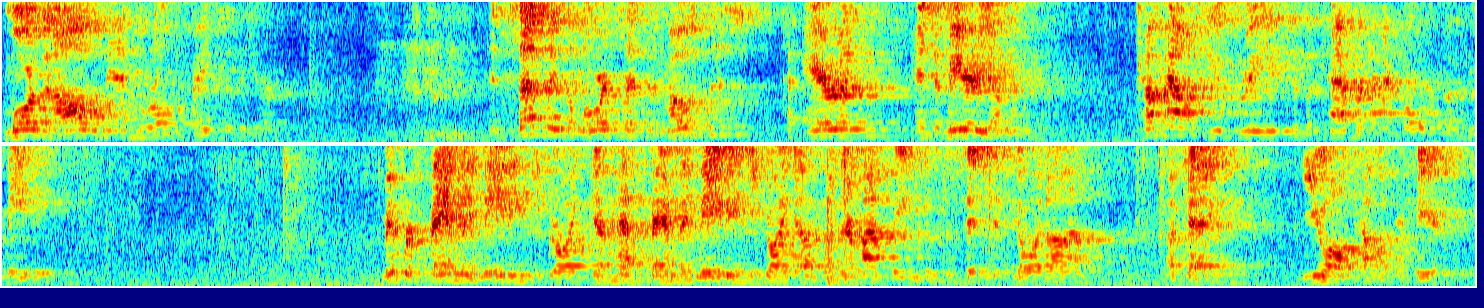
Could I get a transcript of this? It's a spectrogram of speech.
more than all the men who were on the face of the earth. And suddenly the Lord said to Moses, to Aaron, and to Miriam, Come out, you three, to the tabernacle of meeting. Remember family meetings growing? Did you ever have family meetings growing up when there might be some dissension going on? Okay, you all come over here,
